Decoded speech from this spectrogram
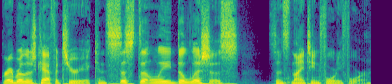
Gray Brothers Cafeteria, consistently delicious since 1944.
